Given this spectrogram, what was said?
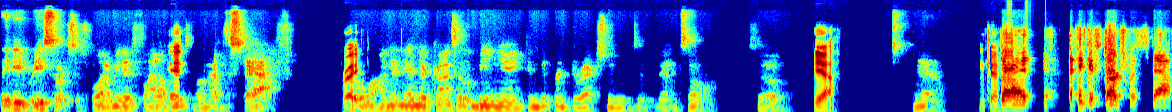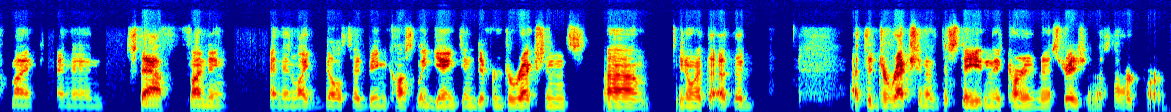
They need resources. What I mean, it's flat out they just don't have the staff. Right. On, and, then they're constantly being yanked in different directions and, and so on. So yeah. Yeah. Okay. Yeah, I think it starts with staff, Mike, and then staff funding, and then like Bill said, being constantly yanked in different directions. Um, you know, at the at the at the direction of the state and the current administration. That's the hard part.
